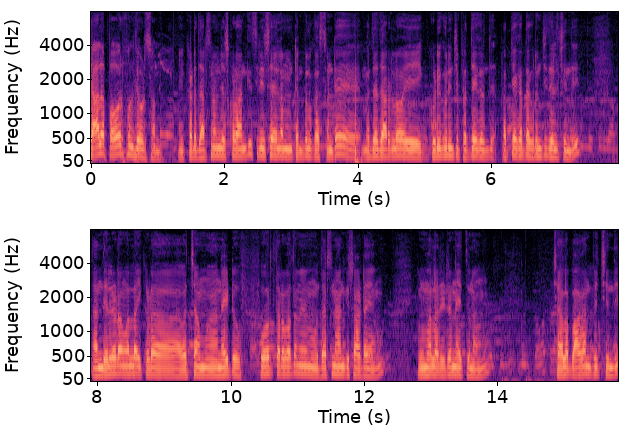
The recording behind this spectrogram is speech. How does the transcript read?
చాలా పవర్ఫుల్ దేవుడు స్వామి. ఇక్కడ దర్శనం చేసుకోవడానికి శ్రీశైలం టెంపుల్కి వస్తుంటే మధ్యదారిలో ఈ గుడి గురించి ప్రత్యేక ప్రత్యేకత గురించి తెలిసింది. దాన్ని తెలియడం వల్ల ఇక్కడ వచ్చాము. నైట్ ఫోర్ తర్వాత మేము దర్శనానికి స్టార్ట్ అయ్యాము. ఇప్పుడు మళ్ళీ రిటర్న్ అవుతున్నాము. చాలా బాగా అనిపించింది.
